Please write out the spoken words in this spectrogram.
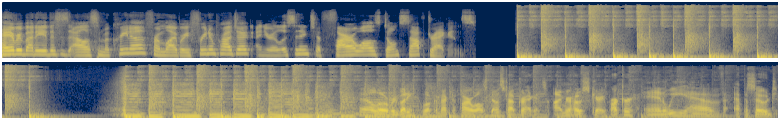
Hey, everybody, this is Allison Macrina from Library Freedom Project, and you're listening to Firewalls Don't Stop Dragons. Hello, everybody. Welcome back to Firewalls Don't Stop Dragons. I'm your host, Carey Parker, and we have episode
